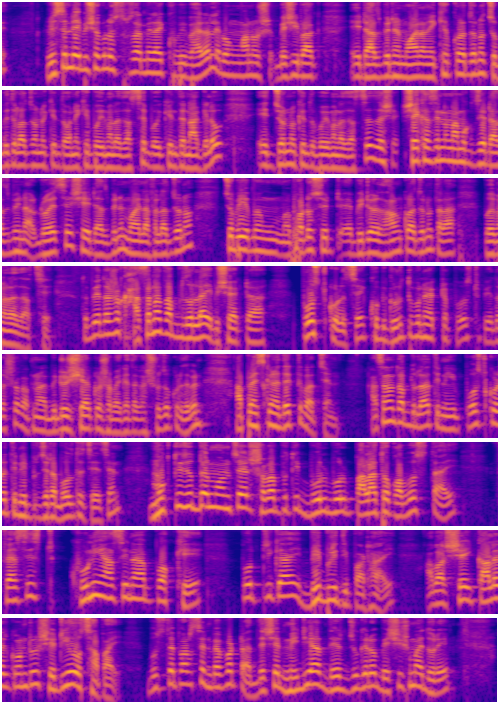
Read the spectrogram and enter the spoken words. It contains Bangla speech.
রিসেন্টলি এই বিষয়গুলো সোশ্যাল মিডিয়ায় খুবই ভাইরাল এবং মানুষ বেশিরভাগ এই ডাস্টবিনের ময়লা নিক্ষেপ করার জন্য ছবি তোলার জন্য কিন্তু অনেকে বইমেলা যাচ্ছে। বই কিনতে না গেলেও এর জন্য কিন্তু বইমেলা যাচ্ছে। যে শেখ হাসিনা নামক যে ডাস্টবিন রয়েছে, সেই ডাস্টবিনে ময়লা ফেলার জন্য ছবি এবং ফটোশুট ভিডিও ধারণ করার জন্য তারা বইমেলা যাচ্ছে। তো প্রিয় দর্শক, হাসানাত আবদুল্লাহ এই বিষয়ে একটা পোস্ট করেছে, খুবই গুরুত্বপূর্ণ একটা পোস্ট প্রিয় দর্শক, আপনারা ভিডিও শেয়ার করে সবাইকে দেখার সুযোগ করে দেবেন। আপনার স্ক্রিনে দেখতে পাচ্ছেন, হাসানাত আবদুল্লাহ তিনি পোস্ট করে তিনি যেটা বলতে চেয়েছেন, মুক্তিযুদ্ধের মঞ্চের সভাপতি বুলবুল পালাতক অবস্থায় ফ্যাসিস্ট খুনি হাসিনার পক্ষে পত্রিকায় বিবৃতি পাঠায়, আবার সেই কালের কণ্ঠ সেটিও ছাপায়। বুঝতে পারছেন ব্যাপারটা? দেশে মিডিয়া দেড় যুগেরও বেশি সময় ধরে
